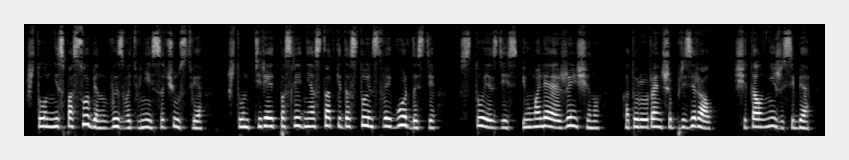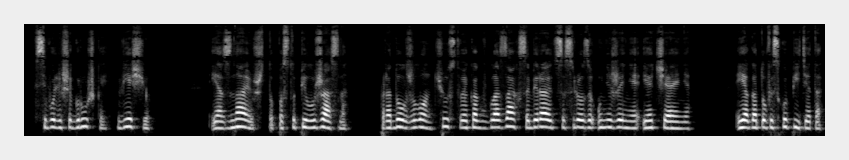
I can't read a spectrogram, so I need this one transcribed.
что он не способен вызвать в ней сочувствие, что он теряет последние остатки достоинства и гордости, стоя здесь и умоляя женщину, которую раньше презирал, считал ниже себя, всего лишь игрушкой, вещью. «Я знаю, что поступил ужасно», — продолжил он, чувствуя, как в глазах собираются слезы унижения и отчаяния. «Я готов искупить это,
